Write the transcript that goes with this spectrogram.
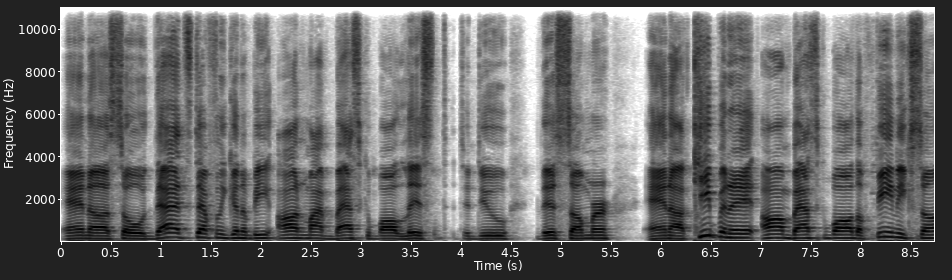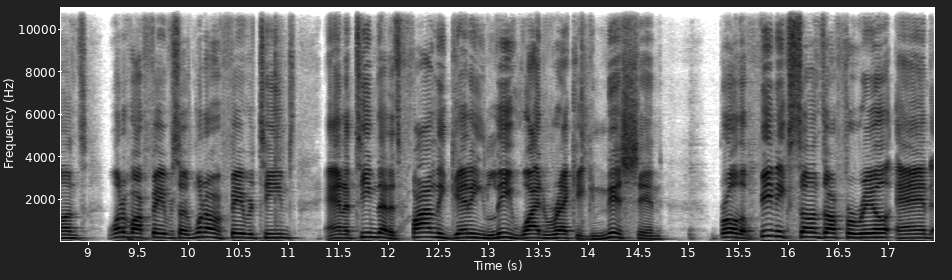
and uh so that's definitely gonna be on my basketball list to do this summer. And uh keeping it on basketball, the Phoenix Suns one of our favorites, one of our favorite teams, and a team that is finally getting league-wide recognition. Bro, the Phoenix Suns are for real, and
